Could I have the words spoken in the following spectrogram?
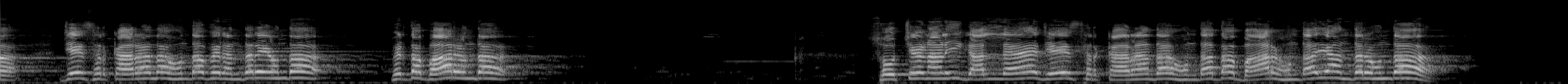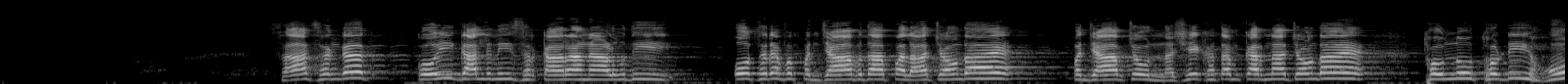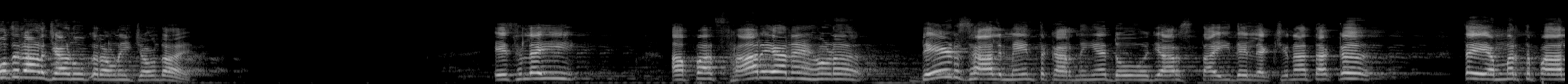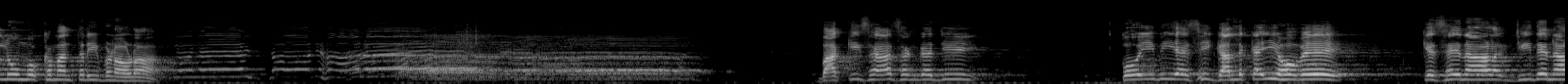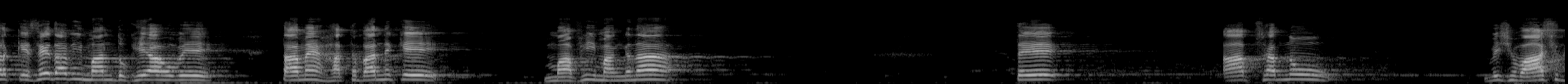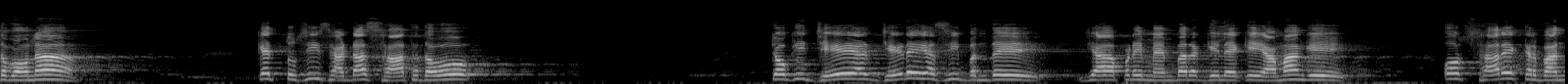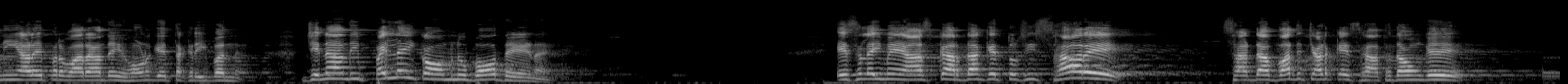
ਜੇ ਸਰਕਾਰਾਂ ਦਾ ਹੁੰਦਾ ਫਿਰ ਅੰਦਰ ਹੀ ਹੁੰਦਾ, ਫਿਰ ਤਾਂ ਬਾਹਰ ਹੁੰਦਾ। ਸੋਚਣ ਵਾਲੀ ਗੱਲ ਹੈ, ਜੇ ਸਰਕਾਰਾਂ ਦਾ ਹੁੰਦਾ ਤਾਂ ਬਾਹਰ ਹੁੰਦਾ ਜਾਂ ਅੰਦਰ ਹੁੰਦਾ? ਸਾਧ ਸੰਗਤ, ਕੋਈ ਗੱਲ ਨਹੀਂ ਸਰਕਾਰਾਂ ਨਾਲ ਉਹਦੀ। ਉਹ ਸਿਰਫ ਪੰਜਾਬ ਦਾ ਭਲਾ ਚਾਹੁੰਦਾ ਹੈ, ਪੰਜਾਬ 'ਚੋਂ ਨਸ਼ੇ ਖਤਮ ਕਰਨਾ ਚਾਹੁੰਦਾ ਹੈ, ਤੁਹਾਨੂੰ ਤੁਹਾਡੀ ਹੋਂਦ ਨਾਲ ਜਾਣੂ ਕਰਾਉਣੀ ਚਾਹੁੰਦਾ ਹੈ। ਇਸ ਲਈ ਆਪਾਂ ਸਾਰਿਆਂ ਨੇ ਹੁਣ ਡੇਢ ਸਾਲ ਮਿਹਨਤ ਕਰਨੀ ਹੈ 2027 ਦੇ ਇਲੈਕਸ਼ਨਾਂ ਤੱਕ ਤੇ ਅੰਮ੍ਰਿਤਪਾਲ ਨੂੰ ਮੁੱਖ ਮੰਤਰੀ ਬਣਾਉਣਾ। ਬਾਕੀ ਸਾਧ ਸੰਗਤ ਜੀ, ਕੋਈ ਵੀ ਐਸੀ ਗੱਲ ਕਹੀ ਹੋਵੇ, ਕਿਸੇ ਨਾਲ, ਜਿਹਦੇ ਨਾਲ ਕਿਸੇ ਦਾ ਵੀ ਮਨ ਦੁਖਿਆ ਹੋਵੇ, ਤਾਂ ਮੈਂ ਹੱਥ ਬੰਨ ਕੇ ਮਾਫੀ ਮੰਗਦਾ ਤੇ ਆਪ ਸਭ ਨੂੰ ਵਿਸ਼ਵਾਸ ਦਿਵਾਉਣਾ ਕਿ ਤੁਸੀਂ ਸਾਡਾ ਸਾਥ ਦਿਓ। ਕਿਉਂਕਿ ਜੇ ਜਿਹੜੇ ਅਸੀਂ ਬੰਦੇ ਜਾਂ ਆਪਣੇ ਮੈਂਬਰ ਅੱਗੇ ਲੈ ਕੇ ਆਵਾਂਗੇ, ਉਹ ਸਾਰੇ ਕੁਰਬਾਨੀ ਵਾਲੇ ਪਰਿਵਾਰਾਂ ਦੇ ਹੋਣਗੇ ਤਕਰੀਬਨ। ਜਿਨ੍ਹਾਂ ਦੀ ਪਹਿਲਾਂ ਹੀ ਕੌਮ ਨੂੰ ਬਹੁਤ ਦੇਣ ਹੈ। ਇਸ ਲਈ ਮੈਂ ਆਸ ਕਰਦਾ ਕਿ ਤੁਸੀਂ ਸਾਰੇ ਸਾਡਾ ਵੱਧ ਚੜ ਕੇ ਸਾਥ ਦਿਓਗੇ।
